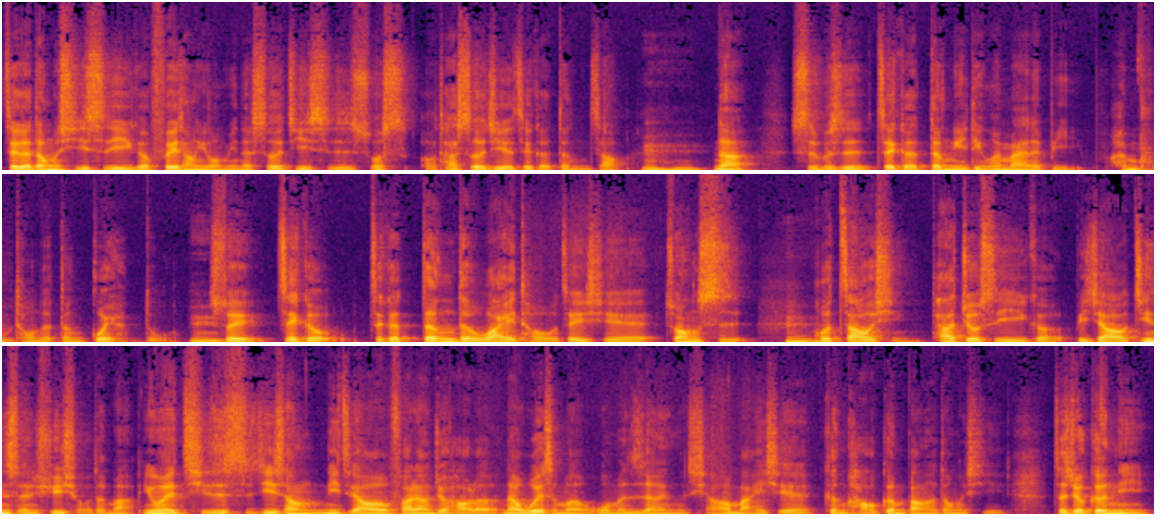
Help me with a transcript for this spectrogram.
这个东西是一个非常有名的设计师，说是哦，他设计的这个灯罩，嗯哼，那是不是这个灯一定会卖的比很普通的灯贵很多？嗯，所以这个这个灯的外头这些装饰，或造型，它就是一个比较精神需求的嘛。因为其实实际上你只要发亮就好了。那为什么我们人想要买一些更好更棒的东西？这就跟你。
